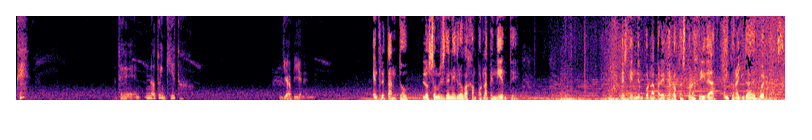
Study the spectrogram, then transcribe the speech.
¿Qué? Te noto inquieto. Ya vienen. Entre tanto, los hombres de negro bajan por la pendiente. Descienden por la pared de rocas con agilidad y con ayuda de cuerdas.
